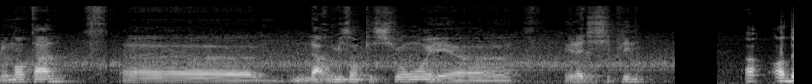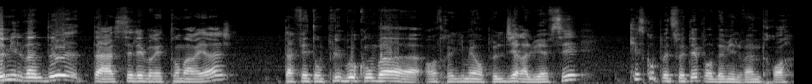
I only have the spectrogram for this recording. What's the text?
Le mental, la remise en question et, et la discipline. En 2022, tu as célébré ton mariage, tu as fait ton plus beau combat, euh, entre guillemets, on peut le dire, à l'UFC. Qu'est-ce qu'on peut te souhaiter pour 2023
